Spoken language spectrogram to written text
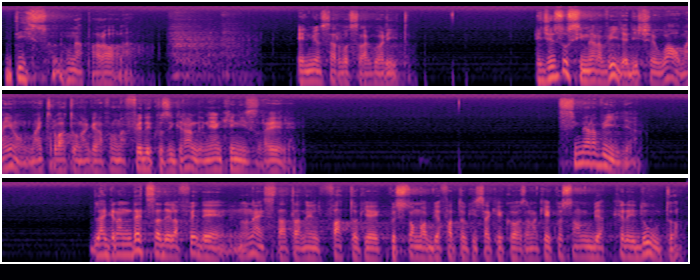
di solo una parola e il mio servo sarà guarito. E Gesù si meraviglia, dice, wow, ma io non ho mai trovato una, una fede così grande neanche in Israele. Si meraviglia. La grandezza della fede non è stata nel fatto che quest'uomo abbia fatto chissà che cosa, ma che quest'uomo abbia creduto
